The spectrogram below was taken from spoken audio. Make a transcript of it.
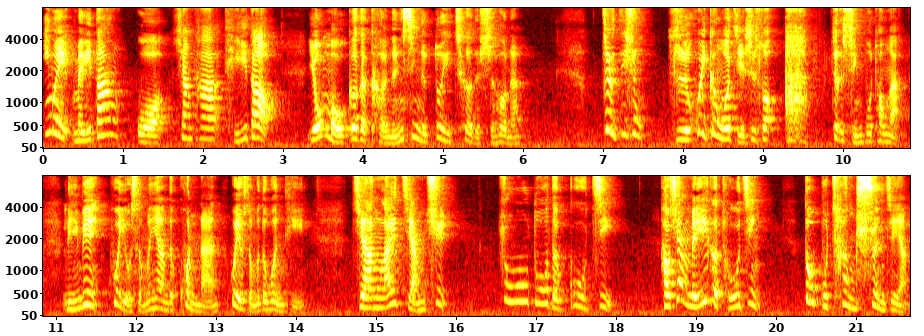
因为每当我向他提到有某个的可能性的对策的时候呢，这个弟兄。只会跟我解释说啊，这个行不通啊，里面会有什么样的困难，会有什么的问题，讲来讲去，诸多的顾忌，好像每一个途径都不畅顺这样。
